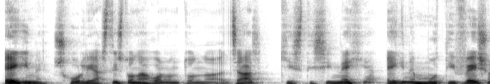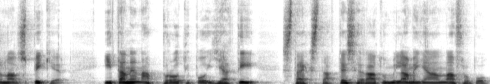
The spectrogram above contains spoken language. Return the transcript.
έγινε σχολιαστής των αγώνων των jazz και στη συνέχεια έγινε motivational speaker. Ήταν ένα πρότυπο γιατί στα 64 του μιλάμε για έναν άνθρωπο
